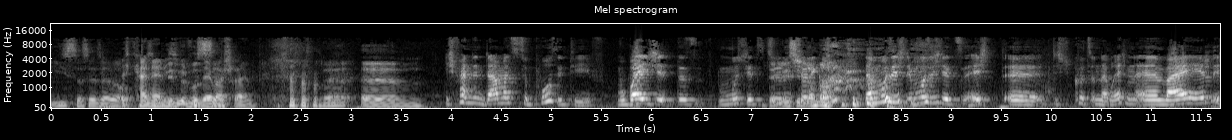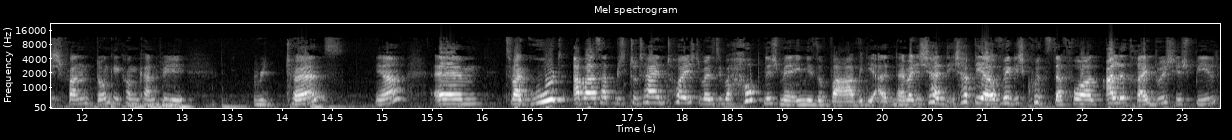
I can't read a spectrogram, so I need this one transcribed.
liest das ja selber. Ich kann ja nicht selber schreiben. Ne? Ähm, Ich fand den damals zu positiv. Wobei ich, das muss ich jetzt, Der liest ihn Entschuldigung, nochmal. da muss ich, muss ich jetzt echt äh, dich kurz unterbrechen, äh, weil ich fand Donkey Kong Country Returns, ja, ähm, zwar gut, aber es hat mich total enttäuscht, weil es überhaupt nicht mehr irgendwie so war wie die alten Teile. Weil ich halt, ich habe die ja auch wirklich kurz davor alle drei durchgespielt,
